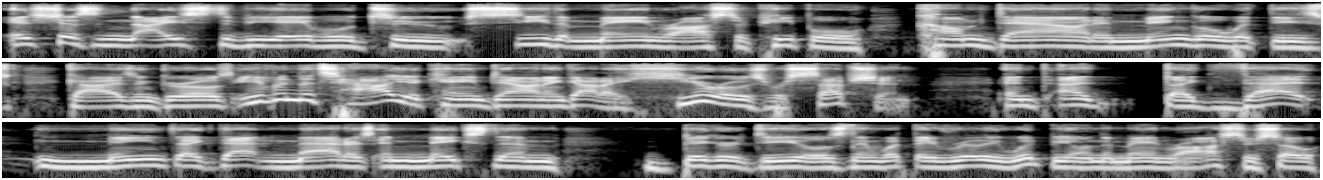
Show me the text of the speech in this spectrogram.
it's just nice to be able to see the main roster people come down and mingle with these guys and girls. Even Natalya came down and got a hero's reception, and I, like that means like that matters and makes them bigger deals than what they really would be on the main roster. So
